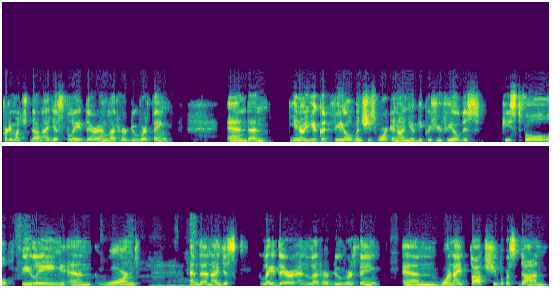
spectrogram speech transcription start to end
pretty much done, I just laid there and let her do her thing. And then, you know, you could feel when she's working on you because you feel this peaceful feeling and warmth. And then I just laid there and let her do her thing. And when I thought she was done,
